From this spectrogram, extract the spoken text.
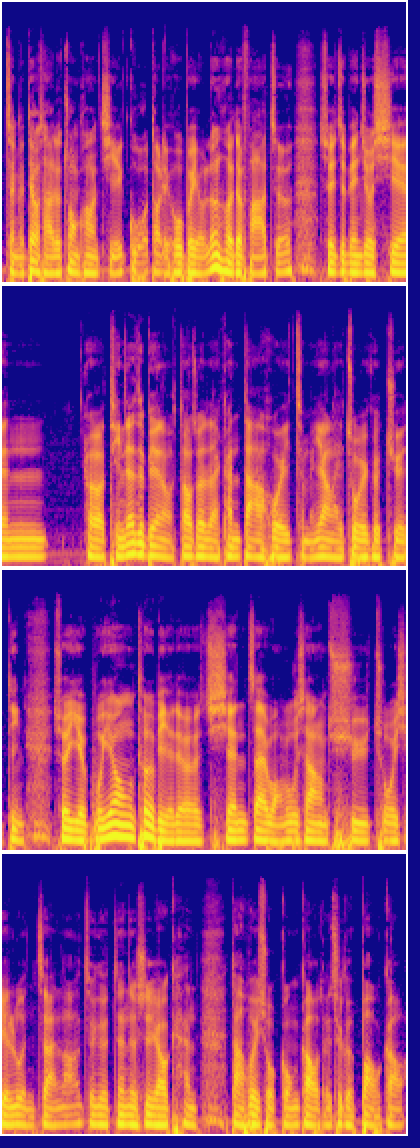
整个调查的状况结果到底会不会有任何的罚则，所以这边就先。呃，停在这边哦，到时候来看大会怎么样来做一个决定，所以也不用特别的先在网络上去做一些论战啦。这个真的是要看大会所公告的这个报告。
